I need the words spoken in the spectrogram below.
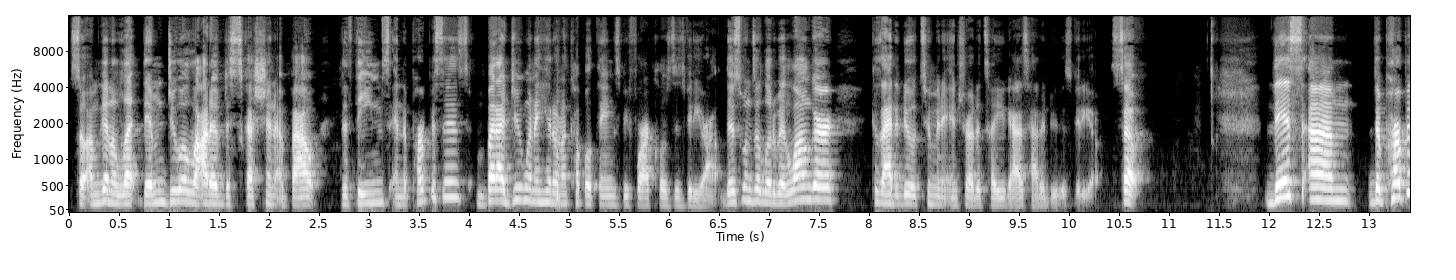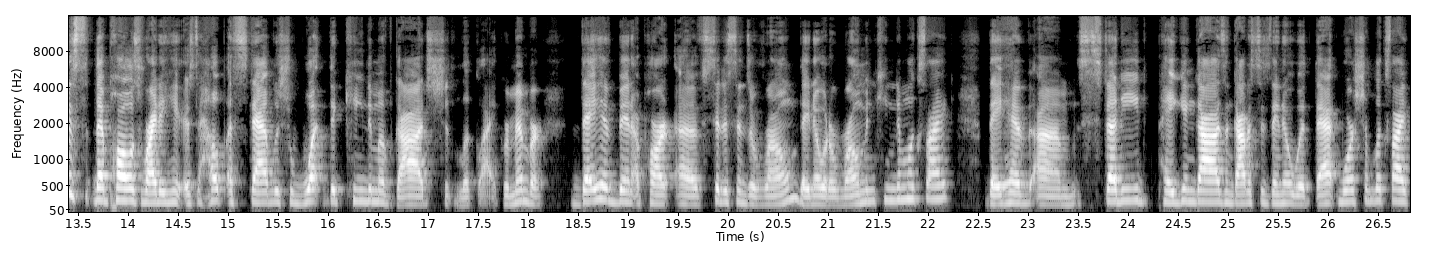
So I'm going to let them do a lot of discussion about the themes and the purposes, but I do want to hit on a couple things before I close this video out. This one's a little bit longer because I had to do a two minute intro to tell you guys how to do this video. So this um the purpose that Paul is writing here is to help establish what the kingdom of God should look like. Remember, they have been a part of citizens of Rome. They know what a Roman kingdom looks like. They have um, studied pagan gods and goddesses. They know what that worship looks like.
